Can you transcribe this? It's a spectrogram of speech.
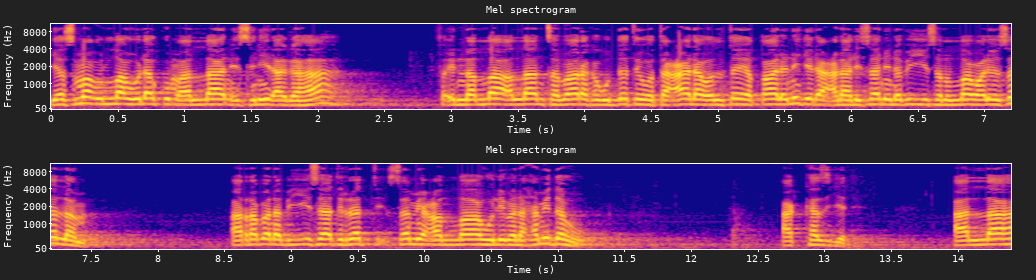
يسمع الله لكم الله سنين أجها فإن الله الله تبارك قدته وتعالى قلته قال نجد على لسان النبي صلى الله عليه وسلم. الرب نبي سات الرد سمع الله لمن حمده. أكز جده الله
